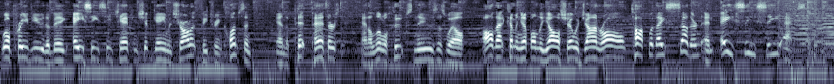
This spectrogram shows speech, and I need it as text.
We'll preview the big ACC championship game in Charlotte featuring Clemson and the Pitt Panthers and a little hoops news as well. All that coming up on the Y'all Show with John Rawl. Talk with a Southern and ACC accent.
